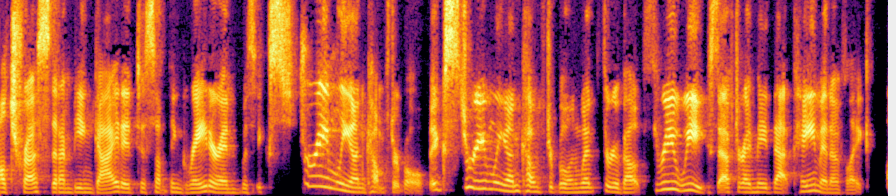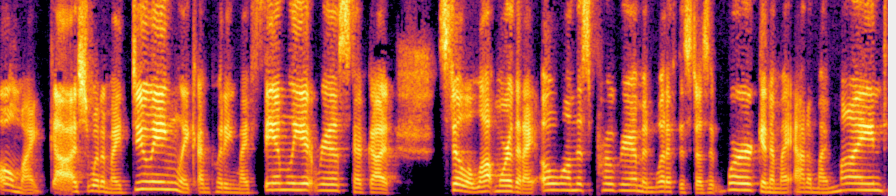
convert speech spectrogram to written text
I'll trust that I'm being guided to something greater and was extremely uncomfortable, extremely uncomfortable, and went through about three weeks after I made that payment of like, oh my gosh, what am I doing? Like, I'm putting my family at risk. I've got still a lot more that I owe on this program. And what if this doesn't work? And am I out of my mind?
